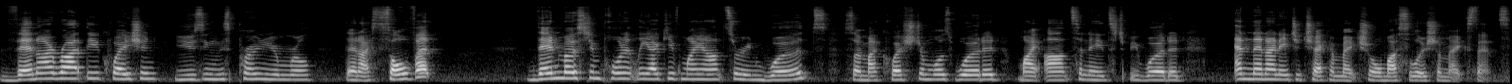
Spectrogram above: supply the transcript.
Then I write the equation using this pronumeral, then I solve it. Then, most importantly, I give my answer in words. So, my question was worded, my answer needs to be worded, and then I need to check and make sure my solution makes sense.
